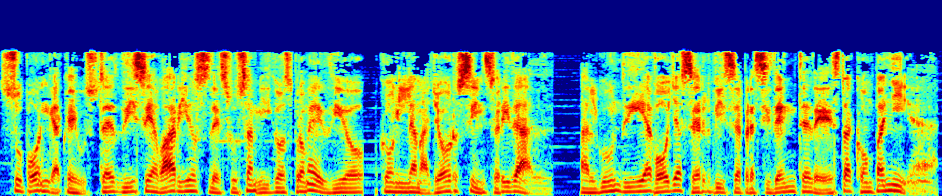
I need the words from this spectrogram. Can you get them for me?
Suponga que usted dice a varios de sus amigos promedio, con la mayor sinceridad, algún día voy a ser vicepresidente de esta compañía.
